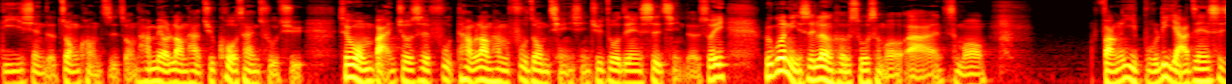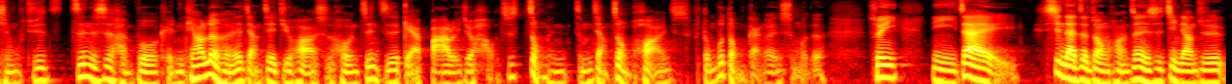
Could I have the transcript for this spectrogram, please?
第一线的状况之中，他没有让它去扩散出去，所以我们本来就是负他们让他们负重前行去做这件事情的，所以如果你是任何说什么啊什么。防疫不力啊，这件事情我觉得真的是很不 OK。你听到任何人在讲这句话的时候，你真的只是给他扒了就好。就是这种人怎么讲这种话，懂不懂感恩什么的？所以你在现在这状况，真的是尽量就是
